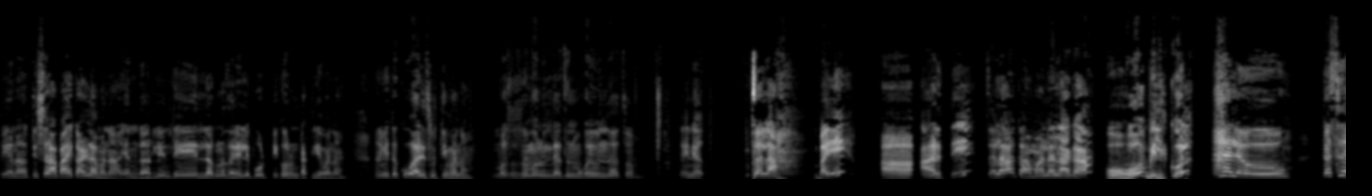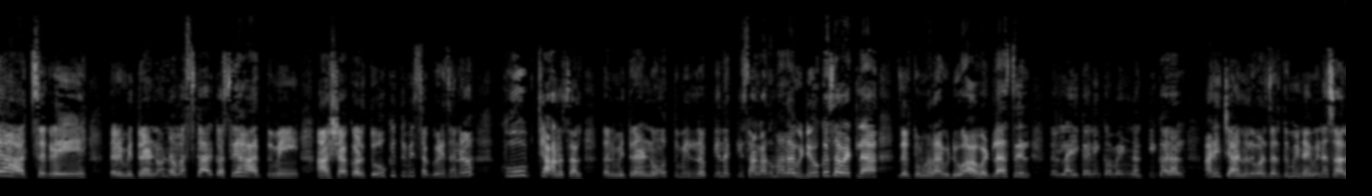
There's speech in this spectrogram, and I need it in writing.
त्यानं तिसरा पाय काढला म्हणा. यानं धरली ते लग्न झालेली पोट्टी करून टाकली म्हणा. आणि मी तर कुवारीच होती म्हणा. बस असं म्हणून द्यायचं मग येऊन जायचं. काही नाही. चला बाई. आरती. चला कामाला लागा. हो हो बिलकुल. हॅलो कसे आहात सगळे? तर मित्रांनो नमस्कार. कसे आहात तुम्ही? आशा करतो की तुम्ही सगळेजण खूप छान असाल. तर मित्रांनो तुम्ही नक्की नक्की सांगा तुम्हाला व्हिडिओ कसा वाटला? जर तुम्हाला व्हिडिओ आवडला असेल तर लाईक आणि कमेंट नक्की कराल. आणि चॅनलवर जर तुम्ही नवीन असाल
